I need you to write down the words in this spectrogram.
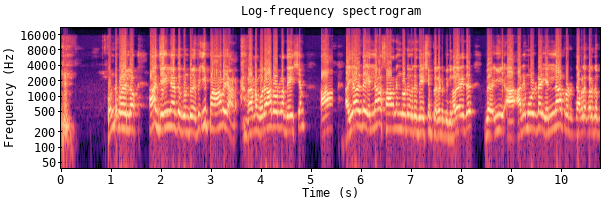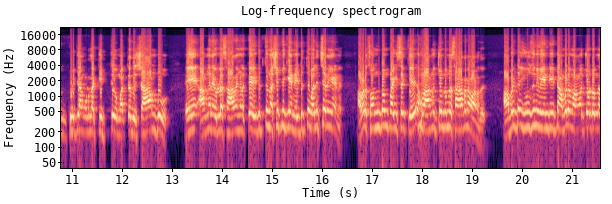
കൊണ്ടുപോയല്ലോ. ആ ജയിലിനകത്ത് കൊണ്ടുപോയപ്പോ ഈ പാവയാണ്. കാരണം ഒരാളോടുള്ള ദേഷ്യം ആ അയാളുടെ എല്ലാ സാധനങ്ങളോടും ഒരു ദേഷ്യം പ്രകടിപ്പിക്കുന്നു. അതായത് ഈ അനിമോളുടെ എല്ലാ പ്രൊഡക്റ്റ് അവളെ കുളിക്കാൻ കൊടുക്കുന്ന കിറ്റ് മറ്റത് ഷാംപൂ ഏ അങ്ങനെയുള്ള സാധനങ്ങളൊക്കെ എടുത്ത് നശിപ്പിക്കുകയാണ് എടുത്ത് വലിച്ചെറിയാണ് അവൾ സ്വന്തം പൈസക്ക് വാങ്ങിച്ചുകൊണ്ടുവന്ന സാധനമാണത്. അവളുടെ യൂസിന് വേണ്ടിയിട്ട് അവൾ വാങ്ങിച്ചുകൊണ്ടുവന്ന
